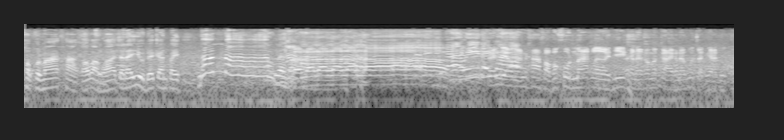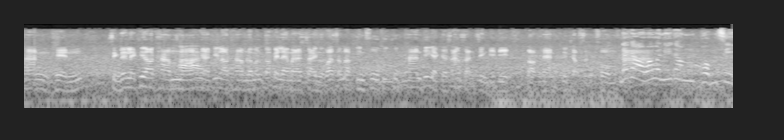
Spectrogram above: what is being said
ขอบคุณมากค่ะ ก็หวังว่าจะได้อยู่ด้วยกันไปนานๆเลยค่ะ ลาลาลาลาลาแฮร์รี่ได้เช่นเดียวค่ะ กันค่ะ ขอบพระคุณมากเลยที่คณะกรรมการคณะผู้จัดงานทุกท่านเห็น สิ่งเล็กๆที่เราทำเนาะใช่งานที่เราทำแล้วมันก็เป็นแรงบันดาลใจหนูว่าสำหรับอินฟูทุกๆท่านที่อยากจะสร้างสรรค์สิ่งดีๆตอบแทนคืนกับสังคมได้ข่าวว่าวันนี้ทำผมสี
